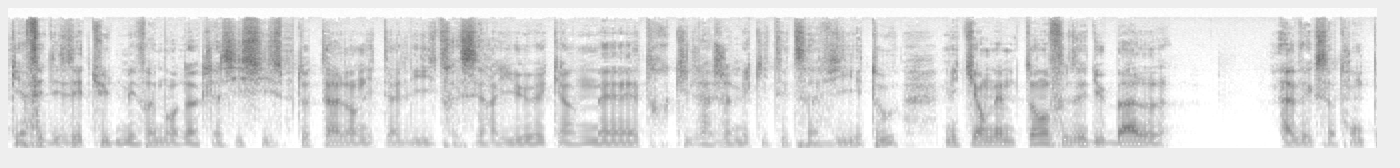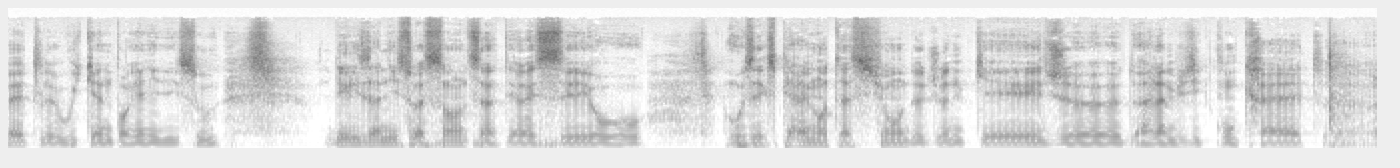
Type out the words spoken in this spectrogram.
qui a fait des études, mais vraiment d'un classicisme total en Italie, très sérieux, avec un maître qu'il n'a jamais quitté de sa vie et tout, mais qui en même temps faisait du bal avec sa trompette le week-end pour gagner des sous. Dès les années 60, s'est intéressé aux, aux, expérimentations de John Cage, euh, à la musique concrète, euh,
